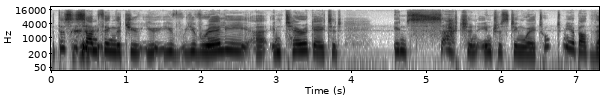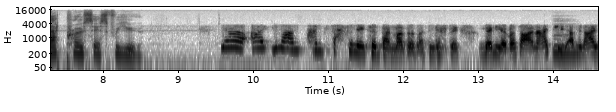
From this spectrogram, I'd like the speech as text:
but this is something that you, you, you've, you've really uh, interrogated in such an interesting way. Talk to me about that process for you. Yeah, I you know I'm I'm fascinated by mothers. I think as many of us are, and actually, mm. I mean, I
